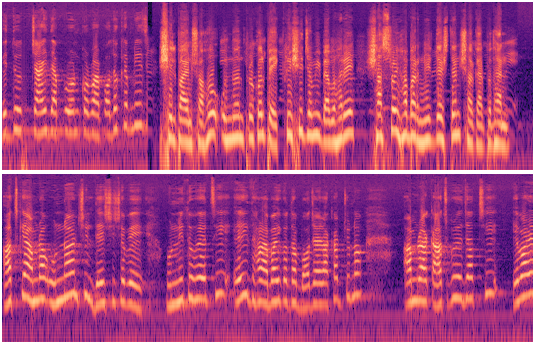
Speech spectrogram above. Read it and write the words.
বিদ্যুৎ চাহিদা পূরণ করবার পদক্ষেপ নিয়েছি। শিল্পায়ন সহ উন্নয়ন প্রকল্পে কৃষি জমি ব্যবহারে সাশ্রয়ী হবার নির্দেশ দেন সরকার প্রধান। আজকে আমরা উন্নয়নশীল দেশ হিসেবে উন্নীত হয়েছি। এই ধারাবাহিকতা বজায় রাখার জন্য আমরা কাজ করে যাচ্ছি। এবারে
